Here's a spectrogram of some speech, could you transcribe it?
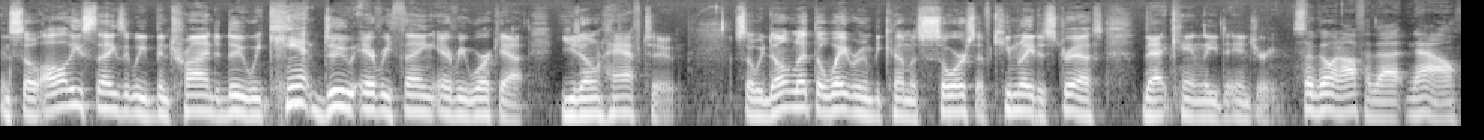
and so all these things that we've been trying to do, we can't do everything every workout. You don't have to. So we don't let the weight room become a source of accumulated stress that can lead to injury. So going off of that now,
